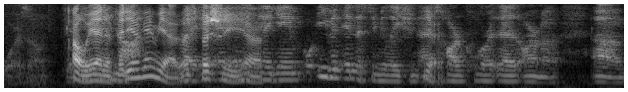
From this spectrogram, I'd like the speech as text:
war zone. Oh You yeah, in a video game, yeah, right? Especially in, in, yeah. in a game or even in a simulation as Yeah. hardcore as Arma. Um,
